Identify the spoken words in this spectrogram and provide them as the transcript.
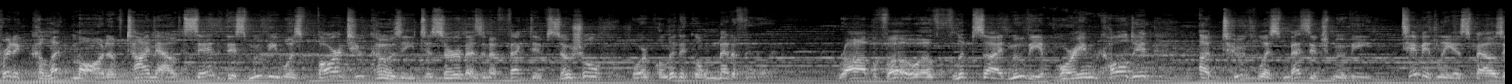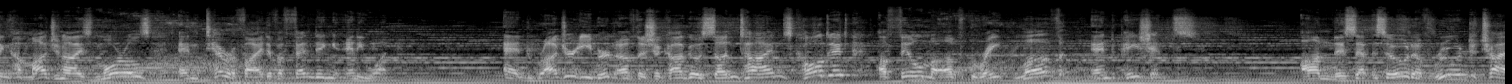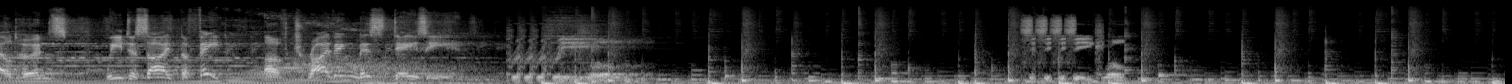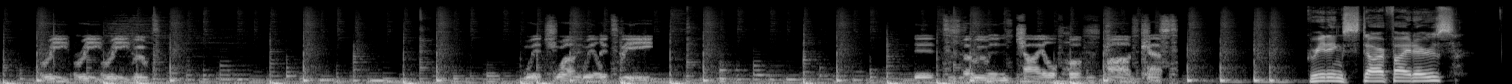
Critic Colette Maud of Time Out said this movie was far too cozy to serve as an effective social or political metaphor. Rob Vaux of Flipside Movie Emporium called it a toothless message movie, timidly espousing homogenized morals and terrified of offending anyone. And Roger Ebert of the Chicago Sun-Times called it a film of great love and patience. On this episode of Ruined Childhoods, we decide the fate of Driving Miss Daisy. Sequel. Re re reboot. Which one will it be? It's the Ruined Childhood podcast. Greetings, Starfighters.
